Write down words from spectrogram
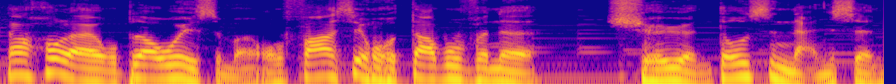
那后来我不知道为什么，我发现我大部分的学员都是男生，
